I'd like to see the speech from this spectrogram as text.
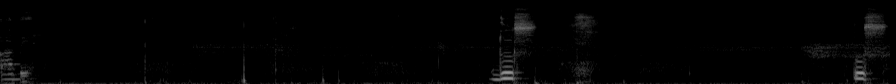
Abi. Dur. Dur.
